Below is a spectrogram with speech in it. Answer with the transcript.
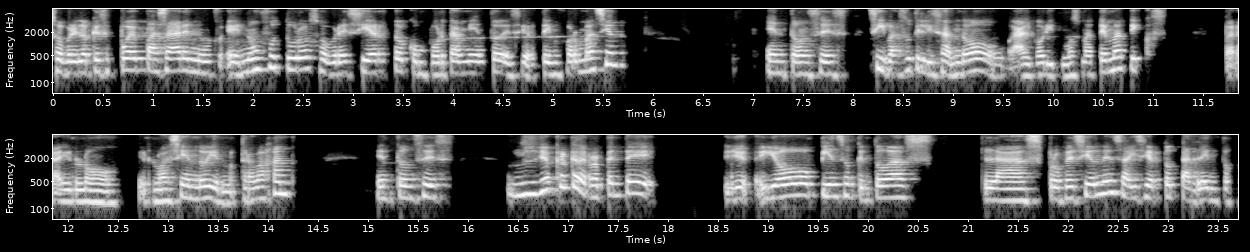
sobre lo que se puede pasar en un, en un futuro sobre cierto comportamiento de cierta información. Entonces, sí, vas utilizando algoritmos matemáticos para irlo, irlo haciendo y irlo trabajando. Entonces, pues, yo creo que de repente yo, pienso que en todas las profesiones hay cierto talento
